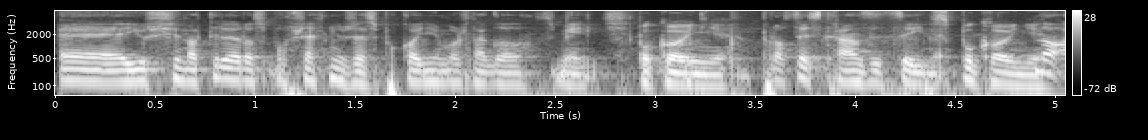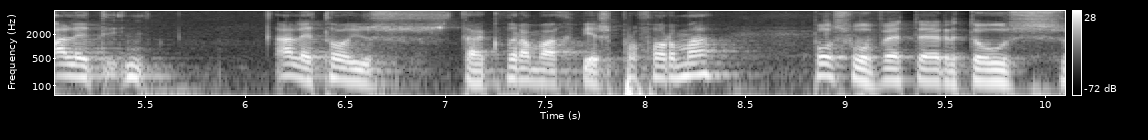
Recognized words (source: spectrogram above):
e, już się na tyle rozpowszechnił, że spokojnie można go zmienić. Spokojnie. Proces tranzycyjny. Spokojnie. No, ale, ale to już tak w ramach, wiesz, proforma. Poszło weter, to już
